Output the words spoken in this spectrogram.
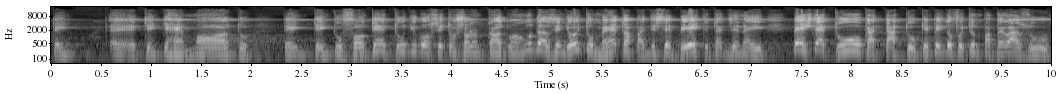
tem, é, tem terremoto, tem, tem tufão, tem tudo. E vocês estão chorando por causa de uma ondazinha de 8 metros, rapaz, desse besta, ele tá dizendo aí. Besta é tu, Catatu. Quem perdeu foi tudo no papel azul.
